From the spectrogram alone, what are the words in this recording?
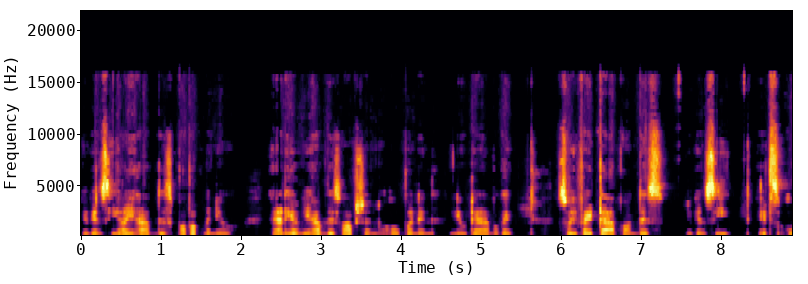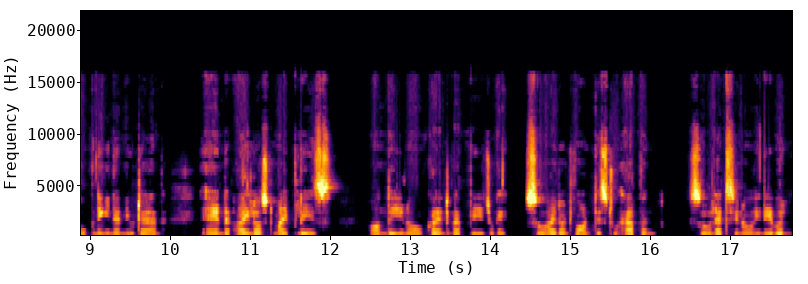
you can see I have this pop-up menu. And here we have this option open in new tab okay so if I tap on this you can see it's opening in a new tab and I lost my place on the you know current web page okay? So I don't want this to happen. So let's you know enable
